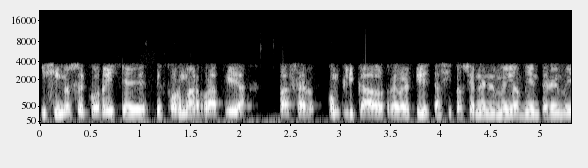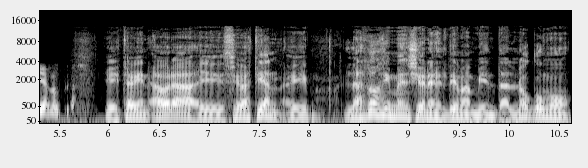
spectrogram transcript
y si no se corrige de, de forma rápida, va a ser complicado revertir esta situación en el medio ambiente en el mediano plazo. Está bien. Ahora, eh, Sebastián, eh, las dos dimensiones del tema ambiental, ¿no? Como,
